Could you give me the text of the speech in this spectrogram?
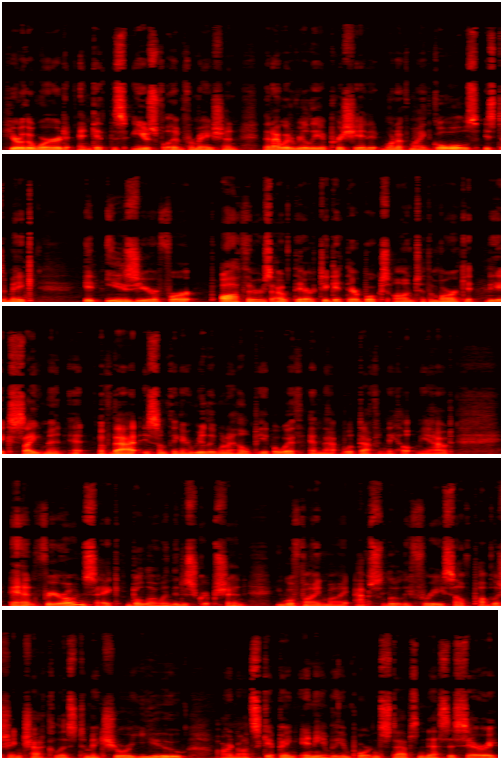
hear the word and get this useful information, then I would really appreciate it. One of my goals is to make it easier for authors out there to get their books onto the market. The excitement of that is something I really want to help people with, and that will definitely help me out. And for your own sake, below in the description, you will find my absolutely free self publishing checklist to make sure you are not skipping any of the important steps necessary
